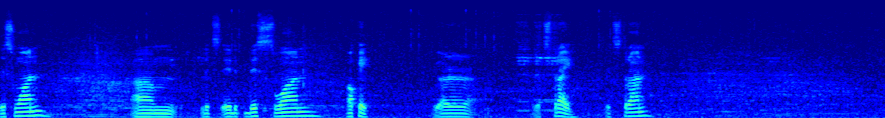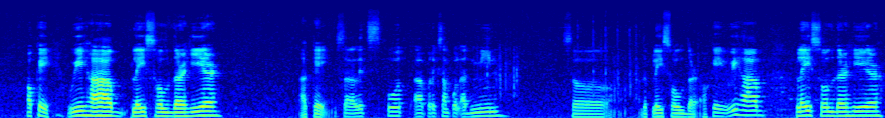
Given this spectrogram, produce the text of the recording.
this one. Um, let's edit this one. Okay. We are let's try let's run. Okay we have placeholder here. Okay so let's put uh, for example admin. So the placeholder. Okay we have placeholder here.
